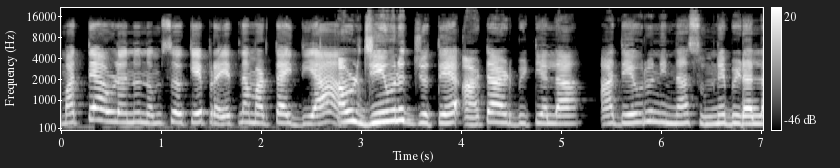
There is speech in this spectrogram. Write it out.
ಮತ್ತೆ ಅವಳನ್ನು ನಂಬಿಸೋಕೆ ಪ್ರಯತ್ನ ಮಾಡ್ತಾ ಇದ್ದೀಯಾ? ಅವಳ ಜೀವನದ ಜೊತೆ ಆಟ ಆಡ್ಬಿಟ್ಟಿಯಲ್ಲ ಆ ದೇವರು ನಿನ್ನ ಸುಮ್ಮನೆ ಬಿಡಲ್ಲ.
